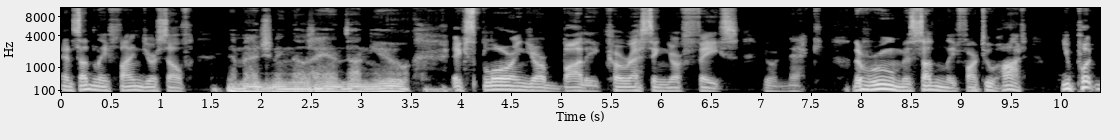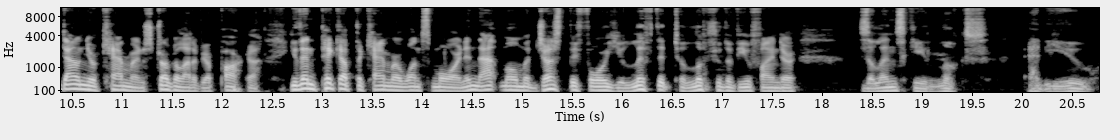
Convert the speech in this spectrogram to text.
and suddenly find yourself imagining those hands on you, exploring your body, caressing your face, your neck. The room is suddenly far too hot. You put down your camera and struggle out of your parka. You then pick up the camera once more, and in that moment, just before you lift it to look through the viewfinder, Zelensky looks at you.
